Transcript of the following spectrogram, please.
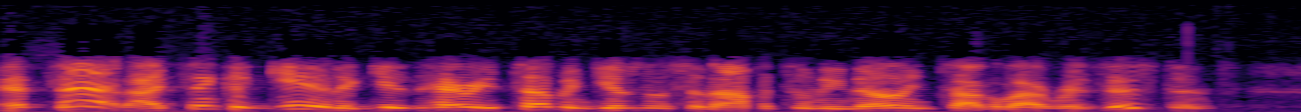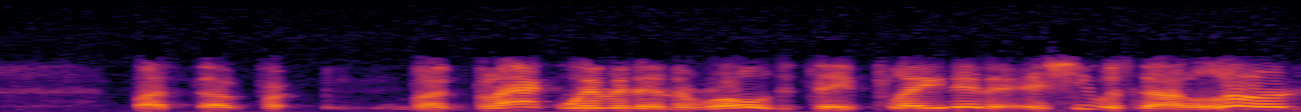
at that. I think again, it gives Harriet Tubman gives us an opportunity not only to talk about resistance, but the but black women and the role that they played in it. And she was not alone.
